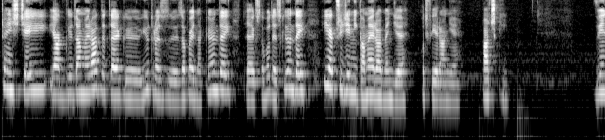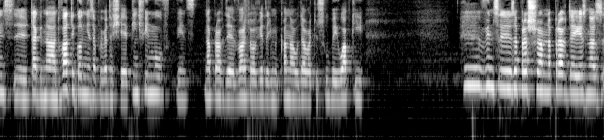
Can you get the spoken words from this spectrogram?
częściej, jak damy radę, tak jak y, jutro jest y, zapowiedź na Q&A, tak jak w sobotę jest Q&A i jak przyjdzie mi kamera, będzie otwieranie paczki. Więc y, tak na dwa tygodnie zapowiada się pięć filmów, więc naprawdę warto odwiedzać mój kanał, dawać te suby i łapki. Y, Więc y, zapraszam, naprawdę jest nas y,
